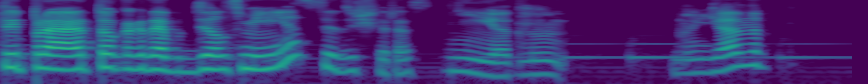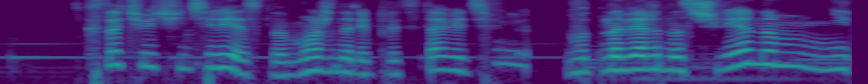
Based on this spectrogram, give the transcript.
Ты про то, когда я буду делать минет в следующий раз? Нет, ну, ну я... Кстати, очень интересно, можно ли представить... Вот, наверное, с членом не,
